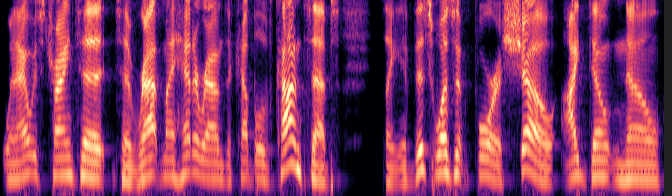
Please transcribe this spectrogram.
when I was trying to to wrap my head around a couple of concepts, it's like if this wasn't for a show, I don't know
